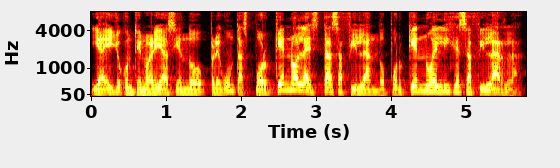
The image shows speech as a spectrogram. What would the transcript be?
Y ahí yo continuaría haciendo preguntas. ¿Por qué no la estás afilando? ¿Por qué no eliges afilarla?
